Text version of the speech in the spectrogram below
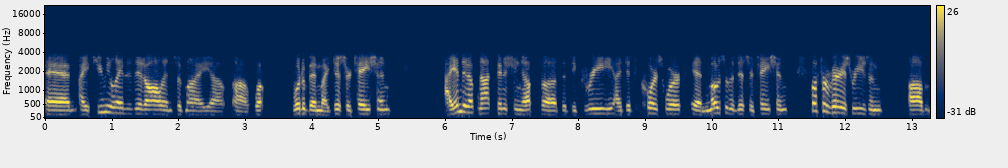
And I accumulated it all into my, uh, uh, what would have been my dissertation. I ended up not finishing up uh, the degree. I did the coursework and most of the dissertation, but for various reasons, um,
